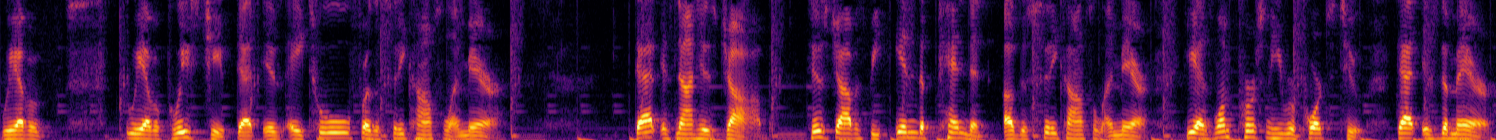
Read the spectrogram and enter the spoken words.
We have a we have a police chief that is a tool for the city council and mayor. That is not his job. His job is to be independent of the city council and mayor. He has one person he reports to. That is the mayor.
